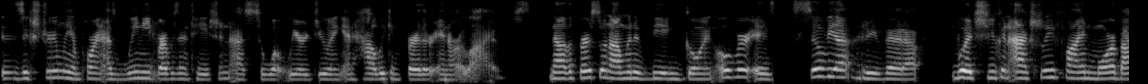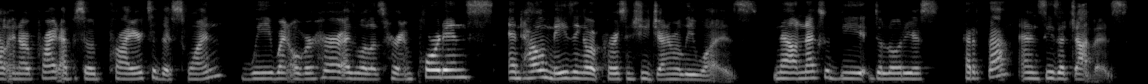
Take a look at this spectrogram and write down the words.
is extremely important as we need representation as to what we are doing and how we can further in our lives. Now, the first one I'm going to be going over is Sylvia Rivera which you can actually find more about in our Pride episode prior to this one. We went over her as well as her importance and how amazing of a person she generally was. Now, next would be Dolores Huerta and Cesar Chavez.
